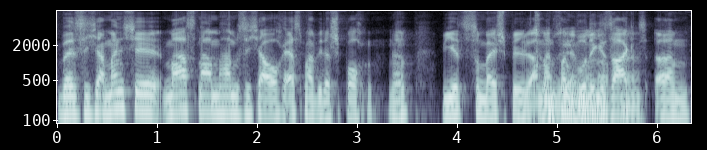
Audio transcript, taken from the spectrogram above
weil sich ja manche Maßnahmen haben sich ja auch erstmal widersprochen, ne? Wie jetzt zum Beispiel am Anfang wurde noch, gesagt, ähm,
